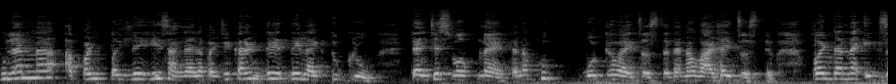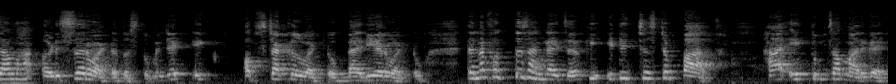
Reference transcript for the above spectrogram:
मुलांना आपण पहिले हे सांगायला पाहिजे कारण they they like to grow त्यांचे स्वप्न आहे त्यांना खूप मोठं व्हायचं असतं त्यांना वाढायचं असतं. पण त्यांना एक्झाम हा अडसर वाटत असतो. म्हणजे एक ऑब्स्टॅकल वाटतो बॅरियर वाटतो. त्यांना फक्त सांगायचं की it is just a path हा एक तुमचा मार्ग आहे.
